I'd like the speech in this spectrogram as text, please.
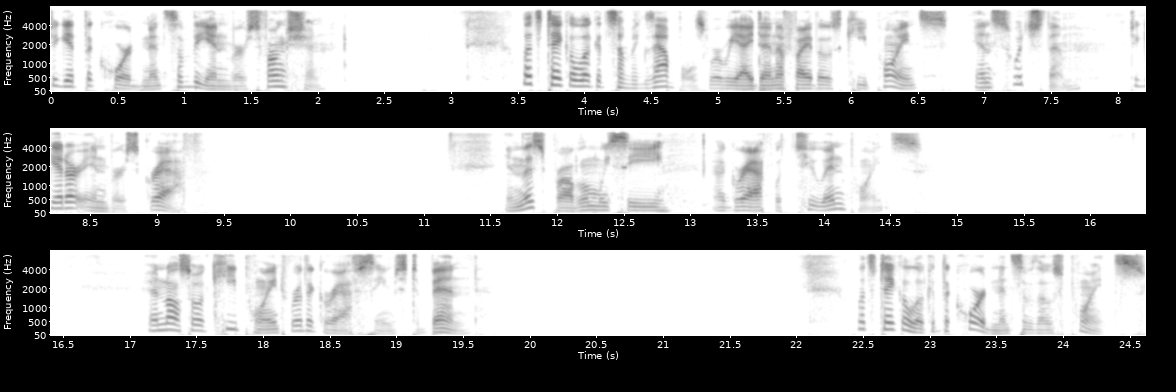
to get the coordinates of the inverse function. Let's take a look at some examples where we identify those key points and switch them to get our inverse graph. In this problem, we see a graph with two endpoints and also a key point where the graph seems to bend. Let's take a look at the coordinates of those points.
